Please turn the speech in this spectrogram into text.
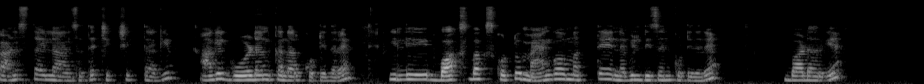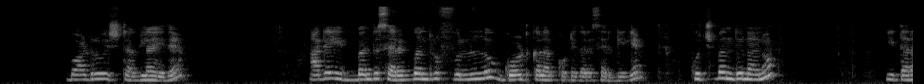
ಕಾಣಿಸ್ತಾ ಇಲ್ಲ ಅನಿಸುತ್ತೆ ಚಿಕ್ಕ ಚಿಕ್ಕದಾಗಿ ಹಾಗೆ ಗೋಲ್ಡನ್ ಕಲರ್ ಕೊಟ್ಟಿದ್ದಾರೆ. ಇಲ್ಲಿ ಬಾಕ್ಸ್ ಬಾಕ್ಸ್ ಕೊಟ್ಟು ಮ್ಯಾಂಗೋ ಮತ್ತು ನವಿಲ್ ಡಿಸೈನ್ ಕೊಟ್ಟಿದ್ದಾರೆ ಬಾರ್ಡರ್ಗೆ ಬಾರ್ಡ್ರು ಇಷ್ಟು ಅಗಲ ಇದೆ. ಹಾಗೆ ಇದು ಬಂದು ಸೆರಗ್ ಬಂದರೂ ಫುಲ್ಲು ಗೋಲ್ಡ್ ಕಲರ್ ಕೊಟ್ಟಿದ್ದಾರೆ ಸೆರಗಿಗೆ. ಕುಚ್ ಬಂದು ನಾನು ಈ ಥರ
